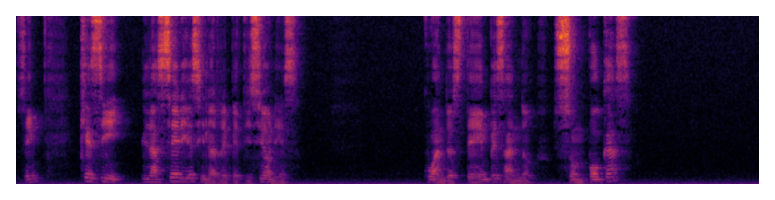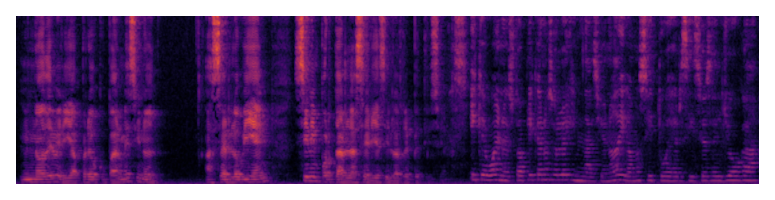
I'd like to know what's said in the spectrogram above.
¿Sí? Que si las series y las repeticiones, cuando esté empezando son pocas, no debería preocuparme, sino hacerlo bien sin importar las series y las repeticiones. Y que bueno, esto aplica no solo al gimnasio, ¿no? Digamos, si tu ejercicio es el yoga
